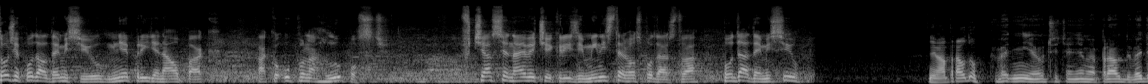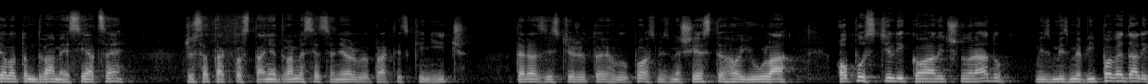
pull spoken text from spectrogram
to, že podal demisiu, mne príde naopak ako úplná hlúposť. V čase najväčšej krízy minister hospodárstva podá demisiu. Nemá pravdu? Veď nie, určite nemá pravdu. Vedel o tom dva mesiace, že sa takto stane. Dva mesiace neurobil prakticky nič. Teraz zistil, že to je hlúposť. My sme 6. júla opustili koaličnú radu. My, my sme vypovedali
